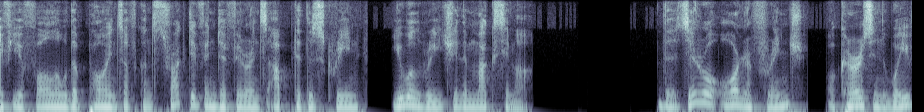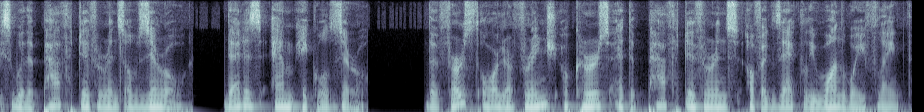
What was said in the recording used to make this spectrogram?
If you follow the points of constructive interference up to the screen, you will reach the maxima. The zero-order fringe occurs in waves with a path difference of zero, that is m equals zero. The first order fringe occurs at a path difference of exactly one wavelength,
